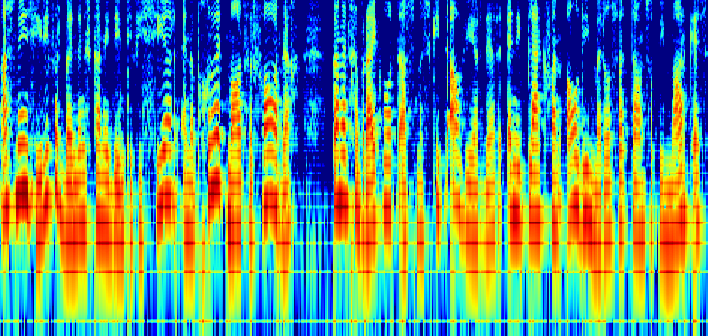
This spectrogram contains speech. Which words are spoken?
As mens hierdie verbindings kan identifiseer en op groot maat vervaardig, kan dit gebruik word as muskietafweerder in die plek van al die middels wat tans op die mark is,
